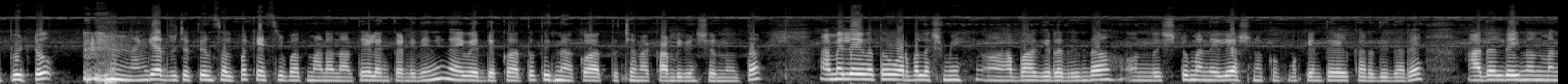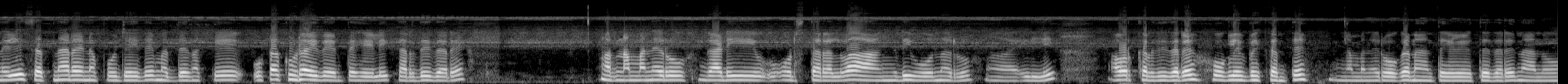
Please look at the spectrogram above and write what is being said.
ಉಪ್ಪಿಟ್ಟು. ಹಂಗೆ ಅದ್ರ ಜೊತೆ ಒಂದು ಸ್ವಲ್ಪ ಕೇಸರಿ ಬಾತ್ ಮಾಡೋಣ ಅಂತ ಹೇಳಿ ಅಂದ್ಕೊಂಡಿದ್ದೀನಿ ನೈವೇದ್ಯಕ್ಕೂ ಆಯ್ತು, ತಿನ್ನೋಕ್ಕೂ ಆಯ್ತು, ಚೆನ್ನಾಗಿ ಕಾಂಬಿನೇಷನ್ನು ಅಂತ. ಆಮೇಲೆ ಇವತ್ತು ವರಮಹಾಲಕ್ಷ್ಮಿ ಹಬ್ಬ ಆಗಿರೋದ್ರಿಂದ ಒಂದಿಷ್ಟು ಮನೆಯಲ್ಲಿ ಅರ್ಶಿನ ಕುಂಕುಮಕ್ಕೆ ಅಂತ ಹೇಳಿ ಕರೆದಿದ್ದಾರೆ. ಅದಲ್ಲದೆ ಇನ್ನೊಂದು ಮನೇಲಿ ಸತ್ಯನಾರಾಯಣ ಪೂಜೆ ಇದೆ, ಮಧ್ಯಾಹ್ನಕ್ಕೆ ಊಟ ಕೂಡ ಇದೆ ಅಂತ ಹೇಳಿ ಕರೆದಿದ್ದಾರೆ. ಅವ್ರು ನಮ್ಮ ಮನೆಯವರು ಗಾಡಿ ಓಡಿಸ್ತಾರಲ್ವ, ಆ ಅಂಗಡಿ ಓನರು ಇಲ್ಲಿ ಅವ್ರು ಕರೆದಿದ್ದಾರೆ, ಹೋಗಲೇಬೇಕಂತೆ. ನಮ್ಮ ಮನೆಯವ್ರು ಹೋಗೋಣ ಅಂತ ಹೇಳ್ತಿದ್ದಾರೆ. ನಾನು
